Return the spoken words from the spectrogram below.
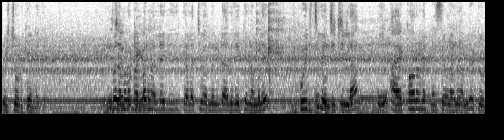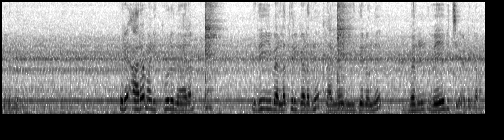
ഒഴിച്ചു കൊടുക്കേണ്ടത്. ഇപ്പോൾ നമ്മുടെ വെള്ളം നല്ല രീതിയിൽ തിളച്ച് വന്നിട്ടുണ്ട്. അതിലേക്ക് നമ്മൾ പൊരിച്ച് വെച്ചിട്ടുള്ള ഈ അയക്കോറയുടെ പീസുകളാണ് നമ്മൾ ഇട്ട് കൊടുക്കുന്നത്. ഒരു അരമണിക്കൂർ നേരം ഇത് ഈ വെള്ളത്തിൽ കിടന്ന് നല്ല രീതിയിലൊന്ന് വേവിച്ച് എടുക്കണം.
